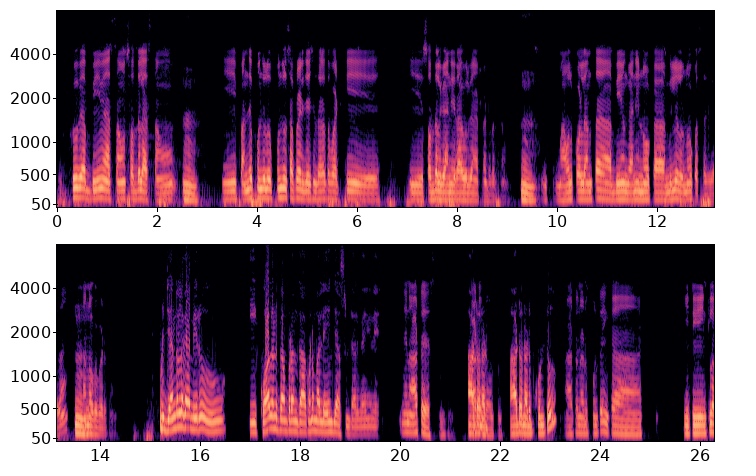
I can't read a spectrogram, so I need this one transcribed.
ఎక్కువగా బియ్యం వేస్తాము సొద్దలు వేస్తాము. ఈ పందె పుంజులు పుంజులు సపరేట్ చేసిన తర్వాత వాటికి ఈ సొద్దలు కానీ రాగులు కానీ అట్లాంటివి పెడతాము. మామూలు కోళ్ళంతా బియ్యం కానీ నూక మిల్లులో నూక వస్తుంది కదా. ఆ నూక పెడతాం ఇప్పుడు జనరల్గా మీరు ఈ కోళ్ళని పెంపడం కాకుండా మళ్ళీ ఏం చేస్తుంటారు వేరే నేను ఆటో వేసుకుంటాను. ఆటో నడు తోలుకుంటా. ఆటో నడుపుకుంటూ? ఆటో నడుపుకుంటూ ఇంకా ఇటు ఇంట్లో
